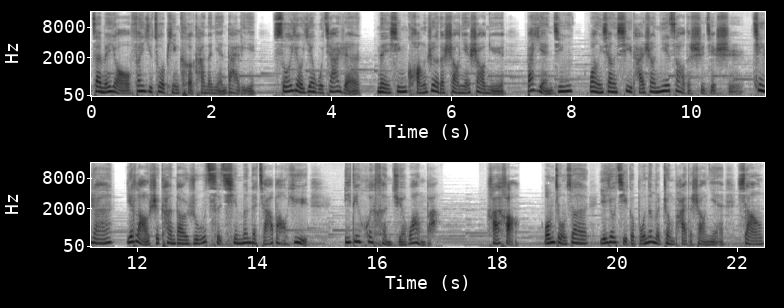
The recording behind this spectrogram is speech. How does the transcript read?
在没有翻译作品可看的年代里。所有厌恶家人、内心狂热的少年少女，把眼睛望向戏台上捏造的世界时，竟然也老是看到如此气闷的贾宝玉，一定会很绝望吧？还好，我们总算也有几个不那么正派的少年，像《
